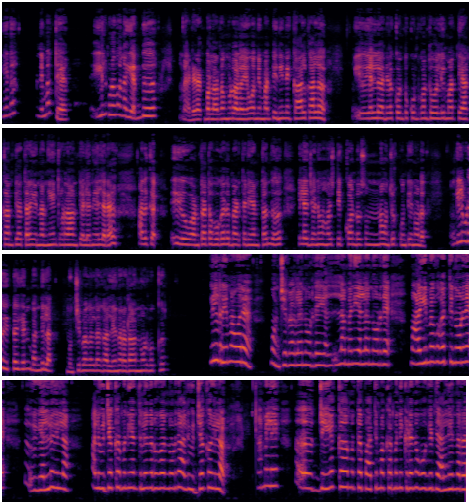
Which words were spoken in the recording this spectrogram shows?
ಏನ ನಿಮ್ಮತ್ತೆ? ಇಲ್ಲಿ ಬಿಡವ ನಾ ಎದ್ದು ಬರಲ್ಲ ಬರಲಾರ್ದ ಮಾಡಲ್ಲ ಯೋ ನಿಮ್ಮ ಅತ್ತೆ ನಿನ್ನೆ ಕಾಲು ಕಾಲ. ಎಲ್ಲ ಅಡ್ಯಾಡ್ಕೊಂತ ಕುಂತ್ಕೊಂತ ಹೋಗ್ಲಿ ಮತ್ತೆ ಯಾಕಂತ ಹೇಳ್ತಾರೆ ನನ್ನ ಹೆಂಗ್ ಅಂತ ಹೇಳಿ ಅದಕ್ಕೆ ಇವು ಅನ್ಕತ ಹೋಗೋದು ಬೇಡ್ತೇನೆ ಅಂತಂದು ಇಲ್ಲ ಜನ ಹೊಸ ತಿಕ್ಕೊಂಡು ಸುಮ್ಮನೆ ಒಂಚೂರು ಕುಂತಿ ನೋಡು. ಇಲ್ಲಿ ಬಿಡು, ಇತ್ತಾಗ ಏನ್ ಬಂದಿಲ್ಲ. ಮುಂಚಿ ಬಾಗಲ್ದಾಗ ಅಲ್ಲಿ ಏನಾರ ನೋಡ್ಬೇಕು. ಇಲ್ರಿ ಮಾವರ ಮುಂಚೆ ಬಾಗ್ಲ ನೋಡಿದೆ, ಎಲ್ಲ ಮನೆ ಎಲ್ಲ ನೋಡಿದೆ, ಮಾಳಿಗೆ ಮಗು ಹತ್ತಿ ನೋಡಿದೆ, ಎಲ್ಲೂ ಇಲ್ಲ. ಅಲ್ಲಿ ವಿಜಯಕ್ಕರ್ ಮನೆ ಅಂತ ನನಗೆ ನೋಡಿದೆ, ಅಲ್ಲಿ ವಿಜಯಕ್ಕ ಇಲ್ಲ. ಆಮೇಲೆ ಜಯಕ್ಕ ಮತ್ತೆ ಫಾತಿಮಕ್ಕರ್ ಮನೆ ಕಡೆನೂ ಹೋಗಿದ್ದೆ, ಅಲ್ಲಿ ಏನಾರ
